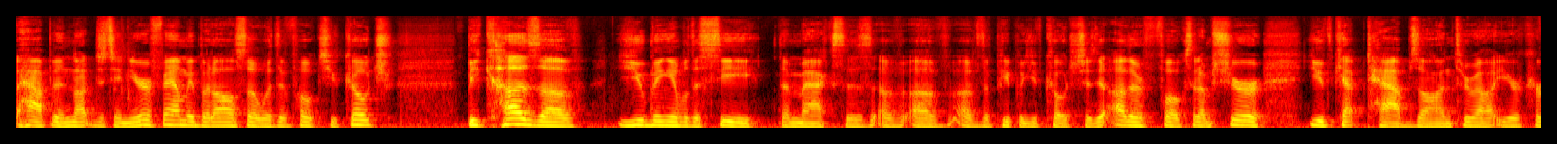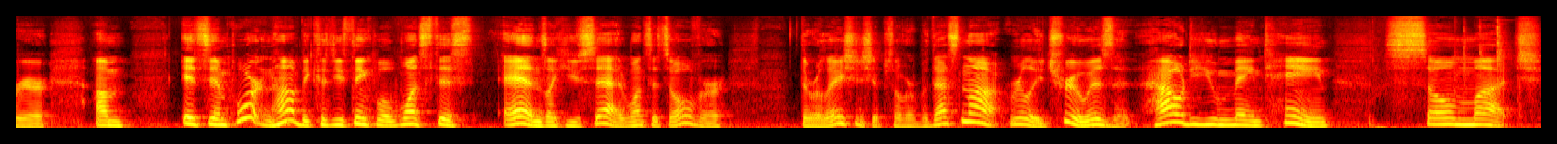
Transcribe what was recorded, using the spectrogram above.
happened not just in your family but also with the folks you coach because of you being able to see the maxes of, of, of the people you've coached to the other folks that I'm sure you've kept tabs on throughout your career. Um, it's important, huh? Because you think, well, once this ends, like you said, once it's over, the relationship's over. But that's not really true, is it? How do you maintain so much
